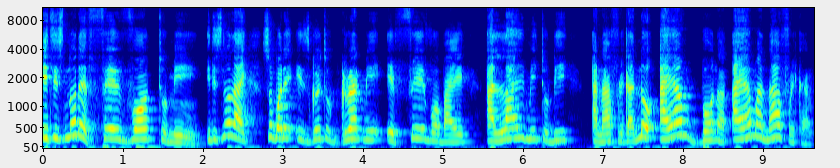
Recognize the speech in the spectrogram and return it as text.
It is not a favor to me. It is not like somebody is going to grant me a favor by allowing me to be an African. No, I am born, I am an African.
